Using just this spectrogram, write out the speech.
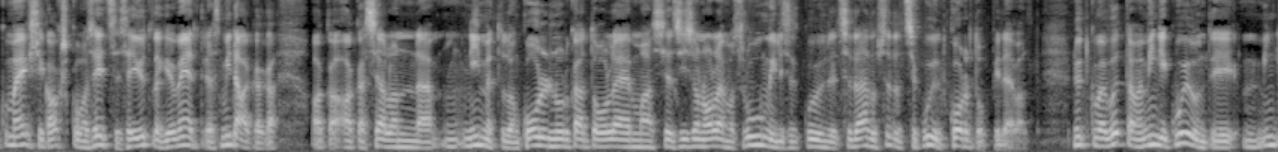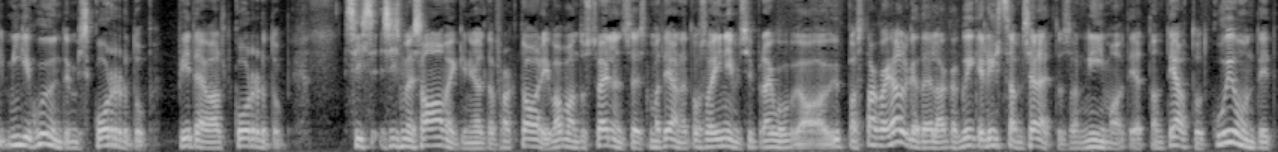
kui ma ei eksi, kaks koma seitse, see ei ütle geomeetrias midagi, aga aga, aga seal on niinimetatud on kolmnurgad olemas ja siis on olemas ruumilised kujundid, see tähendab seda, et see kujund kordub pidevalt. nüüd, kui me võtame mingi kujundi, mingi, mingi kujundi, mis kordub, pidevalt kordub, siis, siis me saamegi nii-öelda fraktaali, vabandust väljenduse eest, ma tean, et osa inimesi praegu hüppas tagajalgadele, aga kõige lihtsam seletus on niimoodi, et on teatud kujundid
